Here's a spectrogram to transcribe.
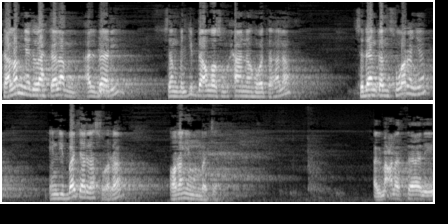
kalamnya adalah kalam al-bari sang pencipta Allah Subhanahu wa taala sedangkan suaranya yang dibaca adalah suara orang yang membaca. المعنى الثاني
